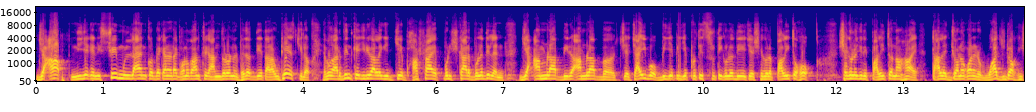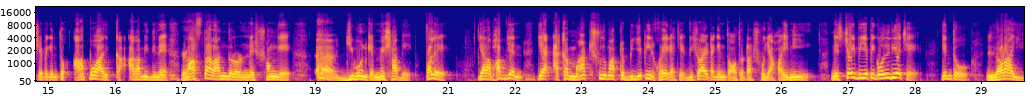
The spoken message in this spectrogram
যে আপ নিজেকে নিশ্চয়ই মূল্যায়ন করবে কেন এটা গণতান্ত্রিক আন্দোলনের ভেতর দিয়ে তারা উঠে এসেছিল। এবং অরবিন্দ কেজরিওয়াল যে ভাষায় পরিষ্কার বলে দিলেন যে আমরা আমরা চাইব বিজেপি যে প্রতিশ্রুতিগুলো দিয়েছে সেগুলো পালিত হোক। সেগুলো যদি পালিত না হয়, তাহলে জনগণের ওয়াচডগ হিসেবে কিন্তু আপও আ- আগামী দিনে রাস্তার আন্দোলনের সঙ্গে জীবনকে মেশাবে। ফলে যারা ভাবছেন যে একটা মাঠ শুধুমাত্র বিজেপির হয়ে গেছে, বিষয়টা কিন্তু অতটা সোজা হয়নি। নিশ্চয়ই বিজেপি গোল দিয়েছে। কিন্তু লড়াই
